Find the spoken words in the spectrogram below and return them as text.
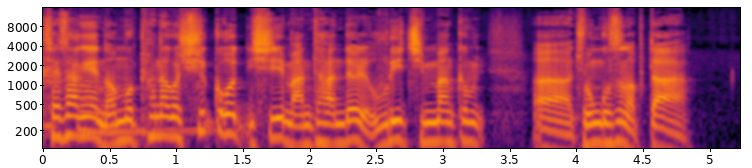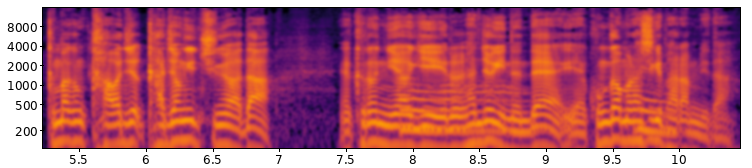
세상에 너무 편하고 쉴 곳이 많다 한들 우리 집만큼 어, 좋은 곳은 없다. 그만큼 가정, 가정 이 중요하다. 예, 그런 이야기를 한 적이 있는데 예, 공감을 하시기 바랍니다.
